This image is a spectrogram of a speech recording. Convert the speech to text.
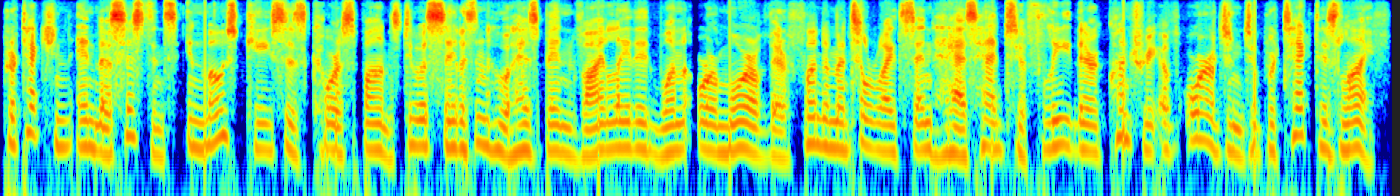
protection and assistance in most cases corresponds to a citizen who has been violated one or more of their fundamental rights and has had to flee their country of origin to protect his life.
